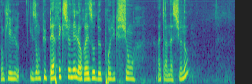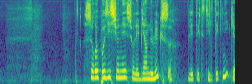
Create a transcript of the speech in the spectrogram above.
Donc, ils, ont pu perfectionner leur réseau de production internationaux, se repositionner sur les biens de luxe, les textiles techniques,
